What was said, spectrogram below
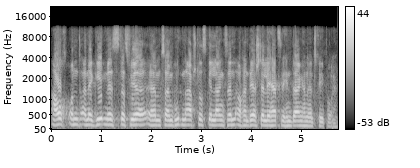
auch und ein Ergebnis, dass wir ähm, zu einem guten Abschluss gelangt sind. Auch an der Stelle herzlichen Dank an Herrn Trepol.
